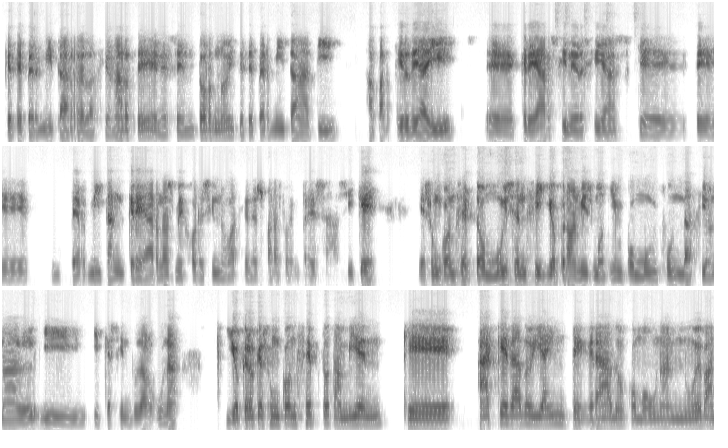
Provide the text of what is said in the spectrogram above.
que te permita relacionarte en ese entorno y que te permita a ti, a partir de ahí, eh, crear sinergias que te permitan crear las mejores innovaciones para tu empresa. Así que es un concepto muy sencillo, pero al mismo tiempo muy fundacional y, que sin duda alguna yo creo que es un concepto también que ha quedado ya integrado como una nueva,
